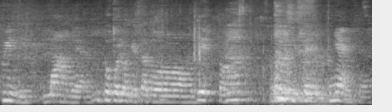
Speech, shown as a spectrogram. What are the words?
Quindi lager, tutto quello che è stato detto, non si sente niente.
